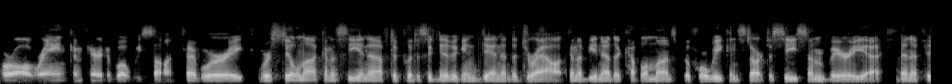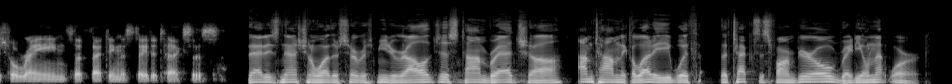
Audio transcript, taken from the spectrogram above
overall rain compared to what we saw in February, we're still not going to see enough to put a significant dent in the drought. It's going to be another couple of months before we can start to see some very uh, beneficial rains affecting the state of Texas. That is National Weather Service meteorologist Tom Bradshaw. I'm Tom Nicoletti with the Texas Farm Bureau Radio Network.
